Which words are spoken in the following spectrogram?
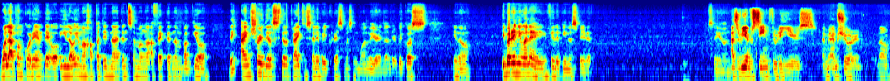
wala pang kuryente o ilaw yung mga kapatid natin sa mga affected ng bagyo, they, I'm sure they'll still try to celebrate Christmas in one way or another because, you know, iba rin yung ano eh, yung Filipino spirit. So yun. As we have seen through the years, I'm, I'm sure, no,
